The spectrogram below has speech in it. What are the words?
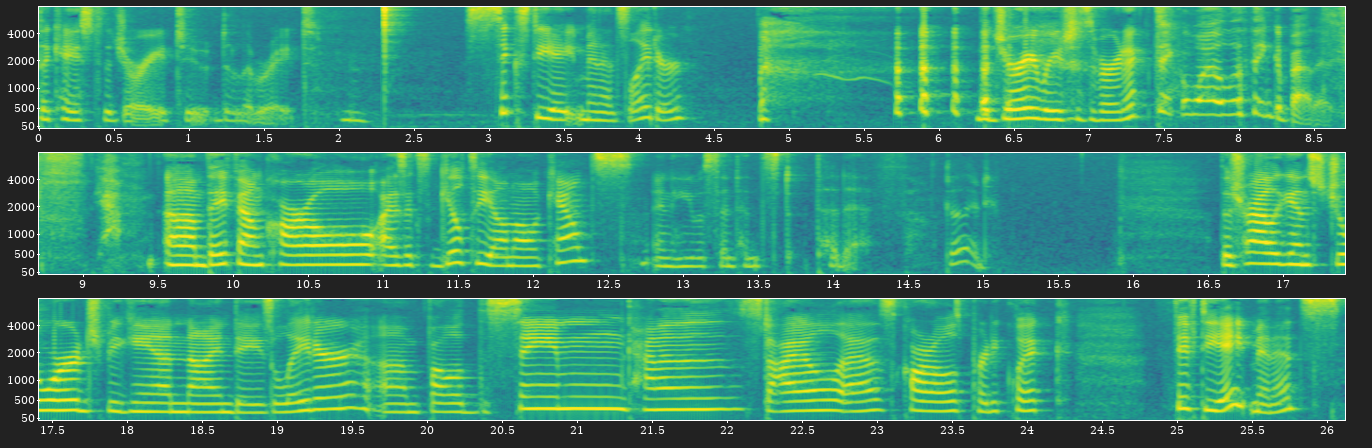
the case to the jury to deliberate. 68 minutes later, the jury reached its verdict. Take a while to think about it. Yeah. Um, they found Carl Isaacs guilty on all counts, and he was sentenced to death. Good. The trial against George began nine days later, um, followed the same kind of style as Carl's, pretty quick. 58 minutes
